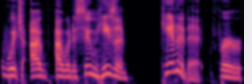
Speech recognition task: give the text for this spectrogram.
which I I would assume he's a candidate for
